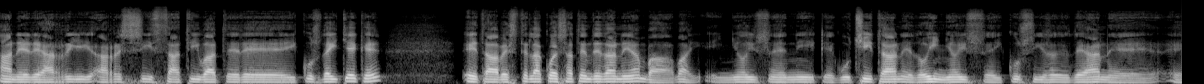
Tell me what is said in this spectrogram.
han ere harri arresi zati bat ere ikus daiteke eta bestelako esaten dedanean ba bai inoizenik gutxitan edo inoiz ikusi dean e, e,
